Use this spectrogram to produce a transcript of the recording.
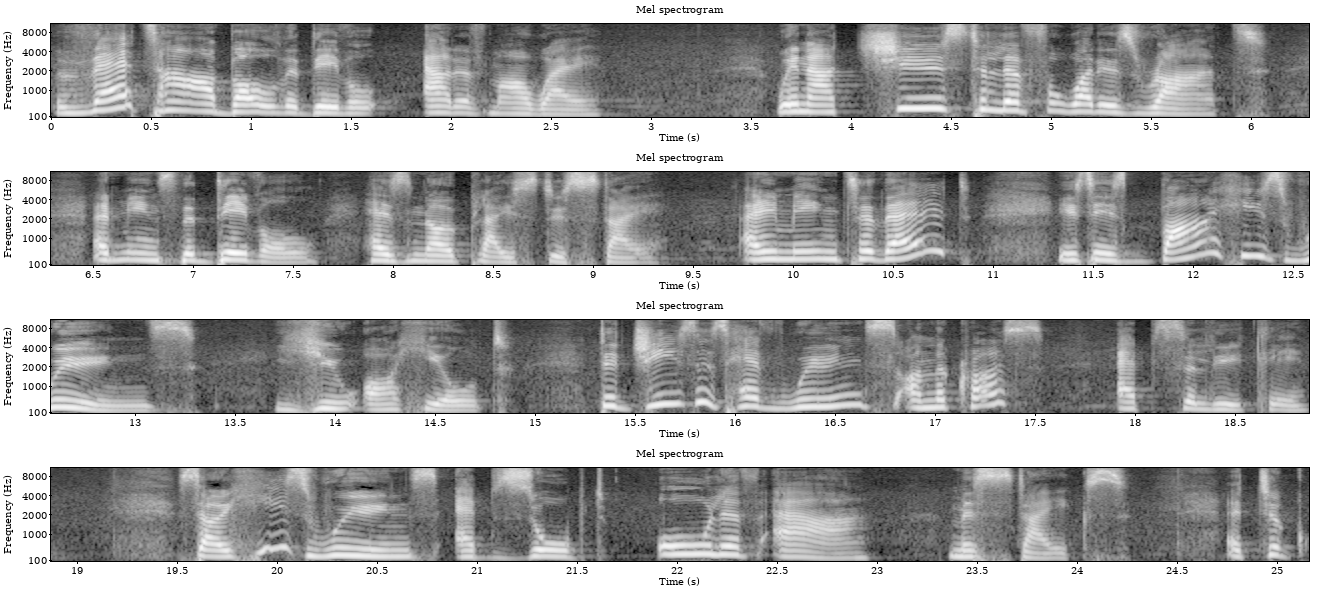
That's how I bowl the devil out of my way. When I choose to live for what is right, it means the devil has no place to stay. Amen to that? He says, By his wounds you are healed. Did Jesus have wounds on the cross? Absolutely. So his wounds absorbed all of our mistakes. It took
